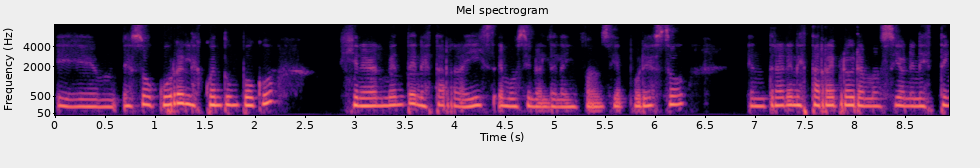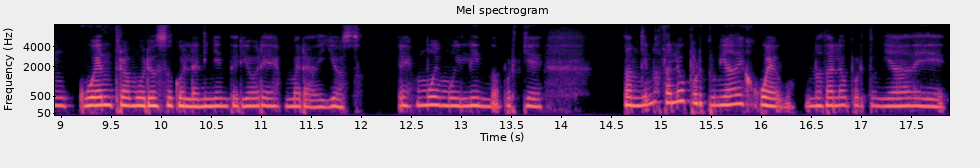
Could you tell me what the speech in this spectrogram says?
Em, eso ocurre, les cuento un poco, generalmente en esta raíz emocional de la infancia. Por eso entrar en esta reprogramación, en este encuentro amoroso con la niña interior es maravilloso. Es muy, muy lindo porque también nos da la oportunidad de juego, nos da la oportunidad de,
